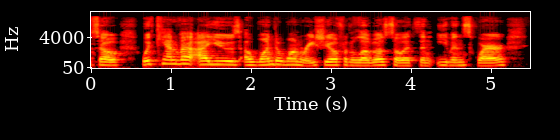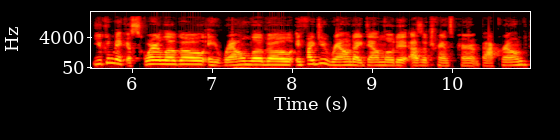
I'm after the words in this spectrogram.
So with Canva, I use a one-to-one -one ratio for the logos, so it's an even square. You can make a square logo, a round logo. If I do round, I download it as a transparent background.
